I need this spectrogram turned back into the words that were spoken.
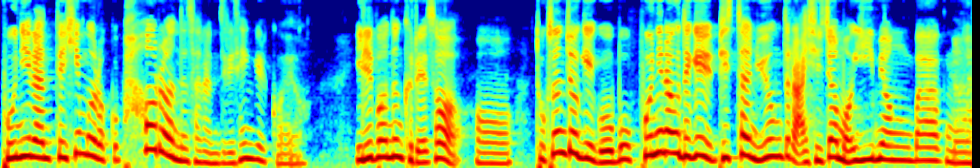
본인한테 힘을 얻고 파워를 얻는 사람들이 생길 거예요. 1번은 그래서 어, 독선적이고 뭐 본인하고 되게 비슷한 유형들 아시죠? 뭐 이명박 뭐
